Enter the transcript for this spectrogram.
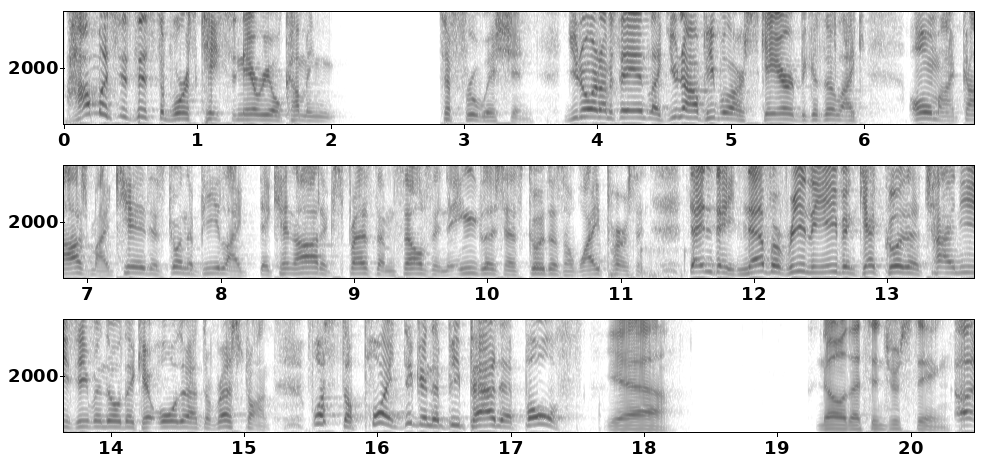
how much is this the worst case scenario coming to fruition? You know what I'm saying? Like, you know how people are scared because they're like, oh my gosh, my kid is going to be like, they cannot express themselves in English as good as a white person. Then they never really even get good at Chinese, even though they can order at the restaurant. What's the point? They're going to be bad at both. Yeah. No, that's interesting. Uh,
